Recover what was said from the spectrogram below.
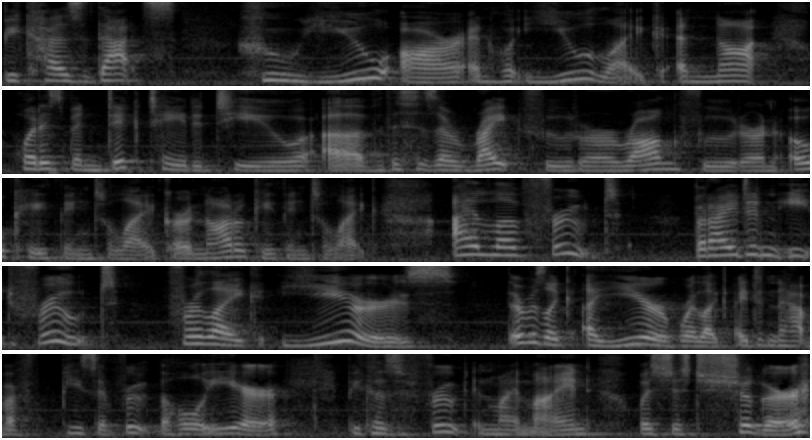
because that's who you are and what you like and not what has been dictated to you of this is a right food or a wrong food or an okay thing to like or a not okay thing to like. I love fruit but I didn't eat fruit for like years. There was like a year where like I didn't have a piece of fruit the whole year because fruit in my mind was just sugar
